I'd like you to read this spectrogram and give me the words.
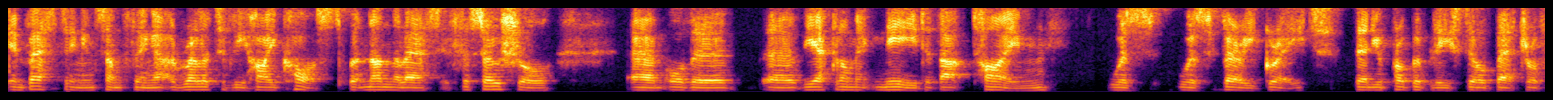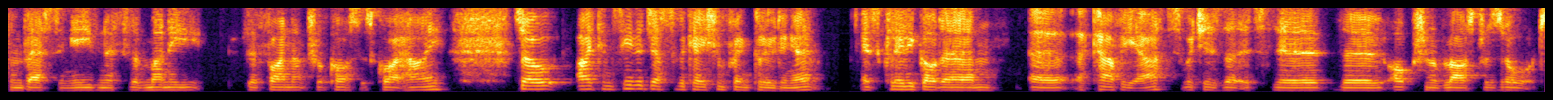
investing in something at a relatively high cost, but nonetheless, if the social um, or the uh, the economic need at that time was was very great, then you're probably still better off investing, even if the money, the financial cost is quite high. So I can see the justification for including it. It's clearly got um, a, a caveat, which is that it's the the option of last resort.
